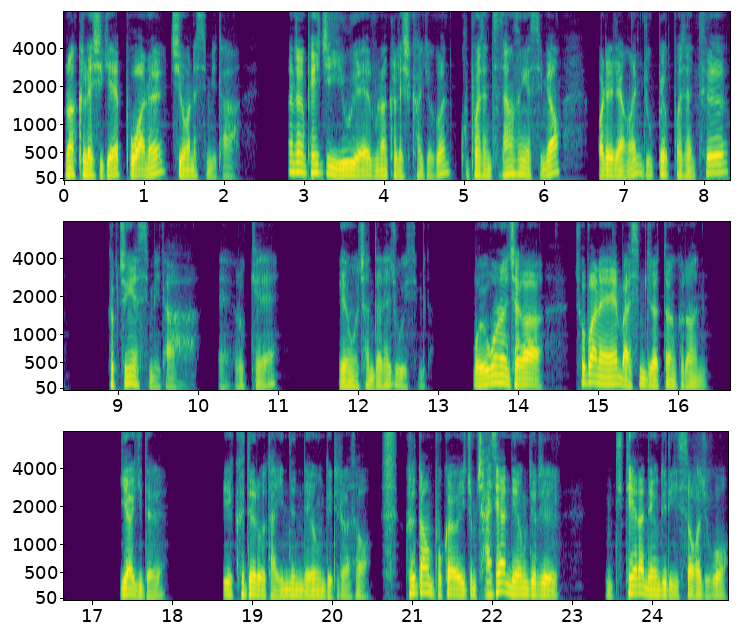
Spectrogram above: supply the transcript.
루나 클래식의 보완을 지원했습니다. 상장 폐지 이후에 루나 클래식 가격은 9% 상승했으며 거래량은 600% 급증했습니다. 네, 이렇게 내용을 전달해 주고 있습니다. 뭐 요거는 제가 초반에 말씀드렸던 그런 이야기들 이 그대로 다 있는 내용들이라서 그래도 한번 볼까요? 이 좀 자세한 내용들을 좀 디테일한 내용들이 있어가지고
